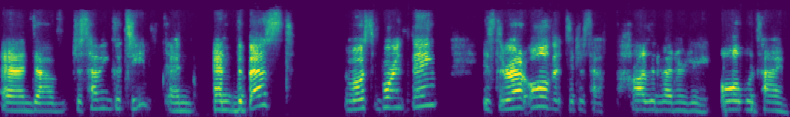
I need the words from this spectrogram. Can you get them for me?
and um, just having a good team and and the best the most important thing is throughout all of it to just have positive energy all the time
